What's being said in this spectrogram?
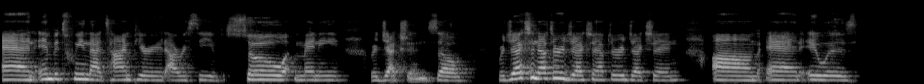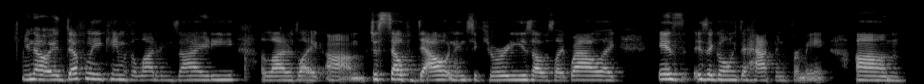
And in between that time period, I received so many rejections. So rejection after rejection after rejection. Um, and it was you know, it definitely came with a lot of anxiety, a lot of like um, just self doubt and insecurities. I was like, wow, like, is is it going to happen for me? Um,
